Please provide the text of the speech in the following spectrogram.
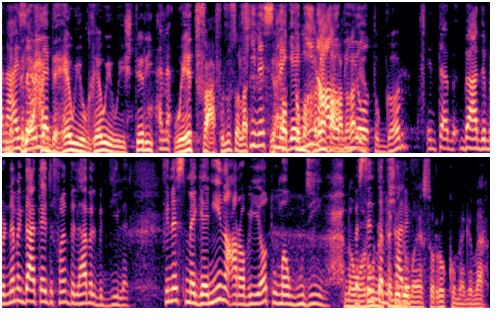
أنا تلاقي أقول حد لك هاوي وغاوي ويشتري أنا- ويدفع فلوس الله في ناس مجانين عربيات. التجار. أنت بعد البرنامج ده هتلاقي تليفونات بالهبل بتجيلك. في ناس مجانين عربيات وموجودين. بس أنت مش عارف ما يسركم يا جماعة.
